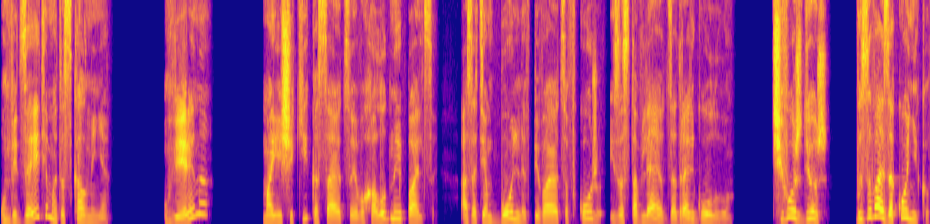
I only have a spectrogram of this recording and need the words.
Он ведь за этим отыскал меня. Уверена? Мои щеки касаются его холодные пальцы а затем больно впиваются в кожу и заставляют задрать голову. Чего ждешь? Вызывай законников.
